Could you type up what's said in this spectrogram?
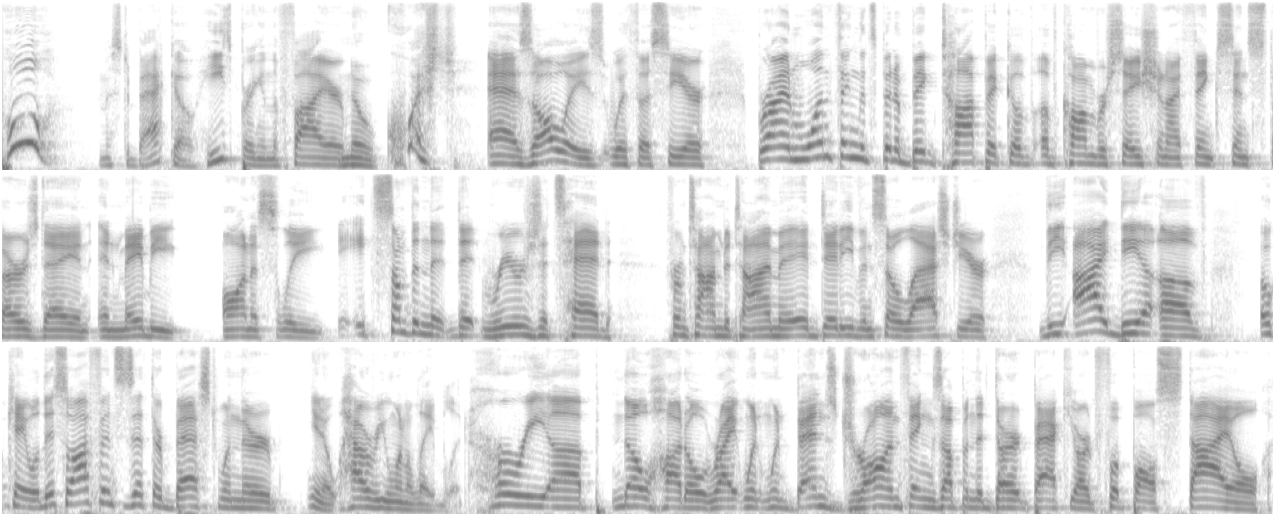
Whew. Mr. Batko, he's bringing the fire. No question. As always with us here. Brian, one thing that's been a big topic of, of conversation, I think, since Thursday, and, and maybe honestly, it's something that, that rears its head from time to time. It did even so last year. The idea of, okay, well, this offense is at their best when they're, you know, however you want to label it. Hurry up, no huddle, right? When, when Ben's drawing things up in the dirt, backyard football style.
